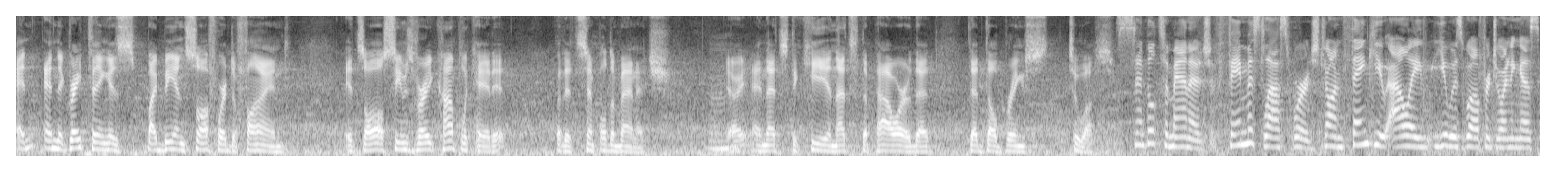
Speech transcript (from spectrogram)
And, and the great thing is, by being software defined, it all seems very complicated, but it's simple to manage. Mm-hmm. Right? And that's the key, and that's the power that, that Dell brings to us. Simple to manage. Famous last words. John, thank you. Ali, you as well for joining us,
